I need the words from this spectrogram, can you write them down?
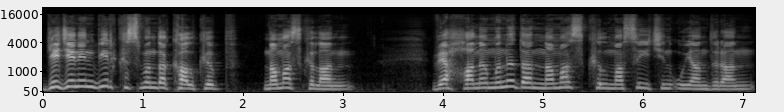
Gecenin bir kısmında kalkıp namaz kılan ve hanımını da namaz kılması için uyandıran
